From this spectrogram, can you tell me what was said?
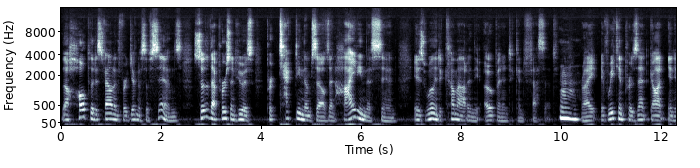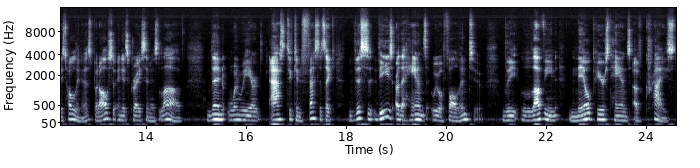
the hope that is found in the forgiveness of sins, so that that person who is protecting themselves and hiding this sin is willing to come out in the open and to confess it, Mm. right? If we can present God in His holiness, but also in His grace and His love, then when we are asked to confess, it's like this. These are the hands that we will fall into. The loving, nail-pierced hands of Christ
